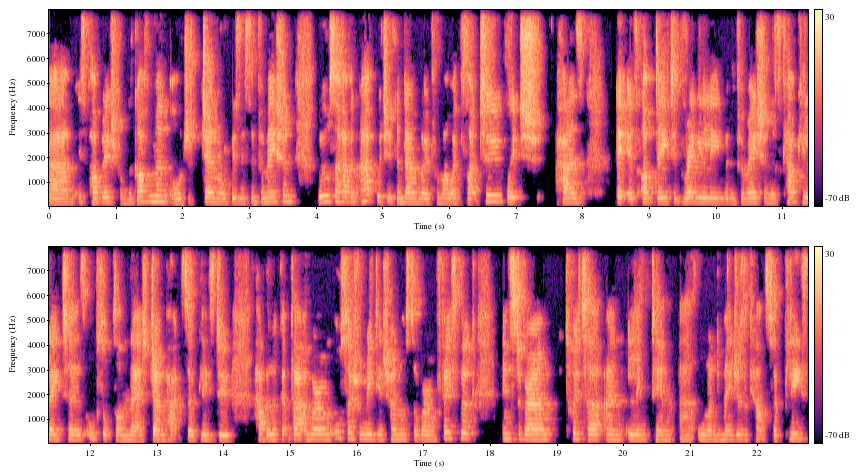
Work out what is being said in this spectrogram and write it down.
um, is published from the government or just general business information. We also have an app which you can download from our website too, which has it is updated regularly with information. There's calculators, all sorts on there. It's jam packed. So please do have a look at that. And we're on all social media channels. So we're on Facebook, Instagram, Twitter, and LinkedIn, uh, all under Majors accounts. So please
